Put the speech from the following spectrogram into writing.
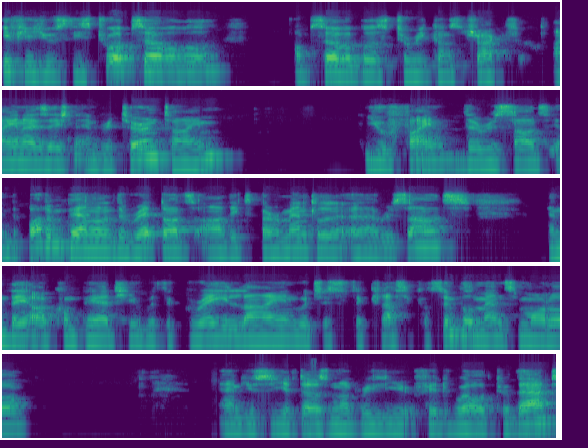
If you use these two observable observables to reconstruct ionization and return time, you find the results in the bottom panel. And the red dots are the experimental uh, results, and they are compared here with the gray line, which is the classical Simpleman's model. And you see it does not really fit well to that.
